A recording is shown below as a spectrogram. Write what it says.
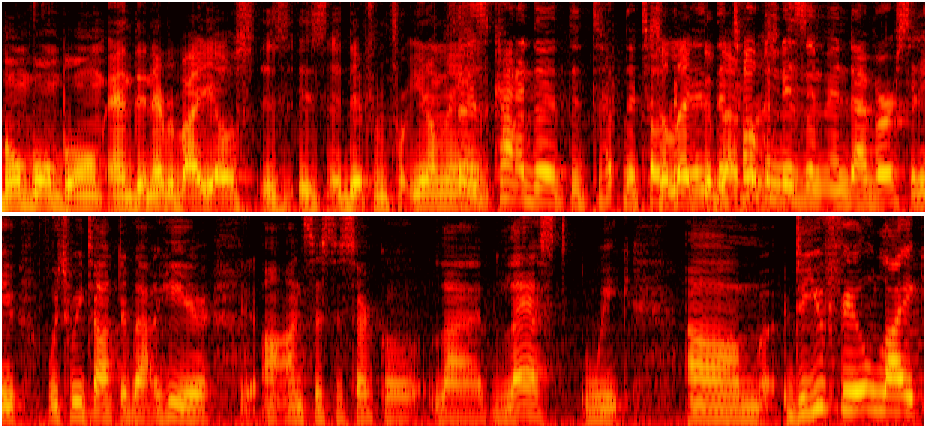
Boom, boom, boom, and then everybody else is, is a different. For, you know what I So mean? it's kind of the, the, the, token, Selective the diversity. tokenism and diversity, which we talked about here Yeah. uh, on Sister Circle Live last week. Um, do you feel like,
